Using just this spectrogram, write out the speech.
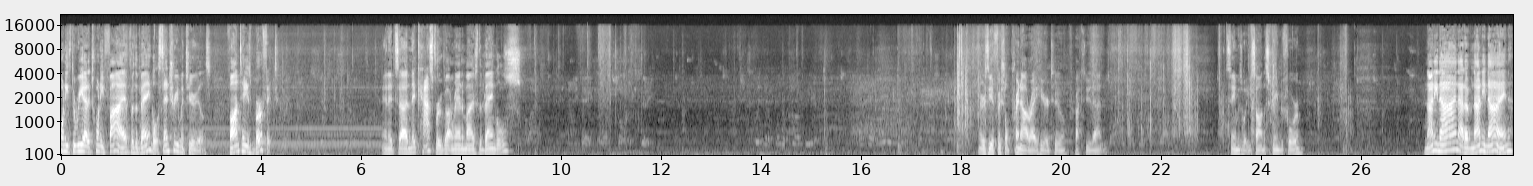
23 out of 25 for the Bengals. Century Materials. Vontaze Burfict. And it's uh, Nick Casper who got randomized the Bengals. There's the official printout right here, too. Forgot to do that. Same as what you saw on the screen before. 99 out of 99.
